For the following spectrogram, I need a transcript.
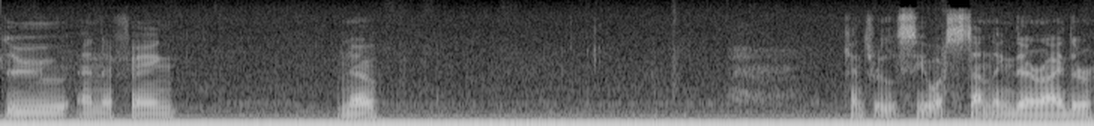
do anything? No? Can't really see what's standing there either.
